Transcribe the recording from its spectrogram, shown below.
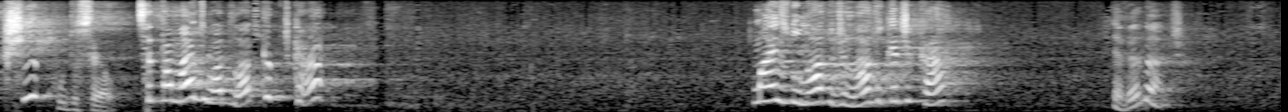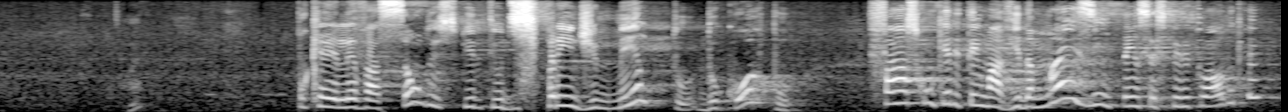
Chico do céu, você está mais do lado de lá do que de cá. mais do lado de lá do que de cá. E é verdade. Porque a elevação do espírito e o desprendimento do corpo faz com que ele tenha uma vida mais intensa espiritual do que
